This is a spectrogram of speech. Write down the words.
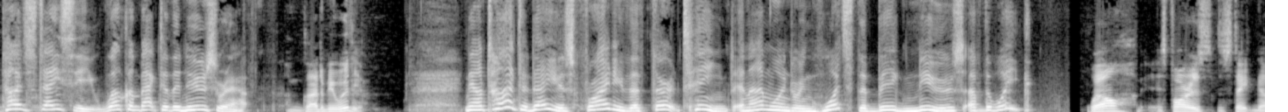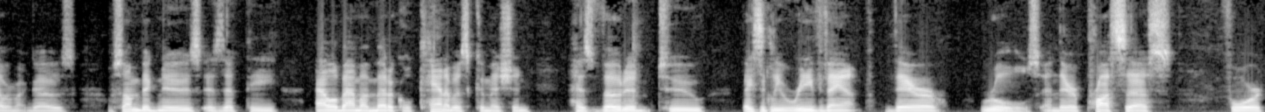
Todd Stacy, welcome back to the news wrap. I'm glad to be with you. Now, Todd, today is Friday the 13th, and I'm wondering what's the big news of the week? Well, as far as the state government goes, some big news is that the Alabama Medical Cannabis Commission has voted to basically revamp their rules and their process for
